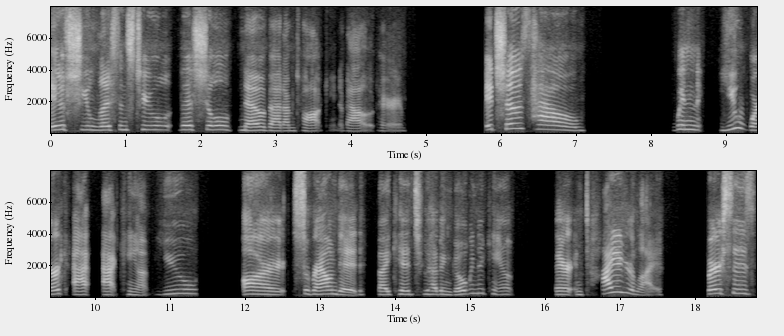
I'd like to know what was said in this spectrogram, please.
if she listens to this, she'll know that I'm talking about her. It shows how when you work at, at camp, you are surrounded by kids who have been going to camp their entire life versus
